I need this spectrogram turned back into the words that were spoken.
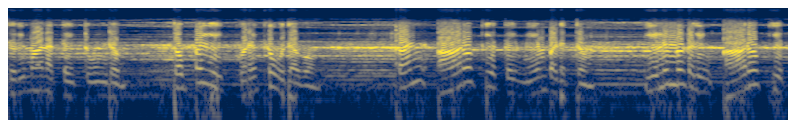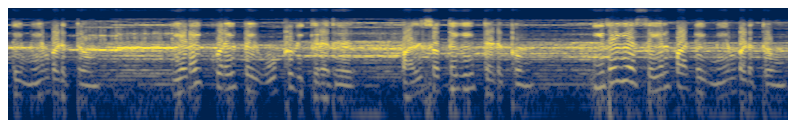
செரிமானத்தை தூண்டும். தொப்பையை குறைக்க உதவும். கண் ஆரோக்கியத்தை மேம்படுத்தும். எலும்புகளின் ஆரோக்கியத்தை மேம்படுத்தும். எடை குறைப்பை ஊக்குவிக்கிறது. பல் சொத்தையை தடுக்கும். இதய செயல்பாட்டை மேம்படுத்தும்.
